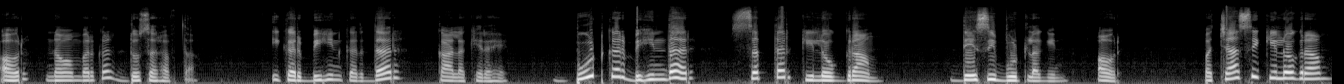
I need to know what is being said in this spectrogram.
और नवंबर कर दोसर हफ़्ता। इकर बिहिन कर दर का लखे रहे। बूट कर बिहिन दर सत्तर किलोग्राम देसी बूट लगिन और पचासी किलोग्राम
